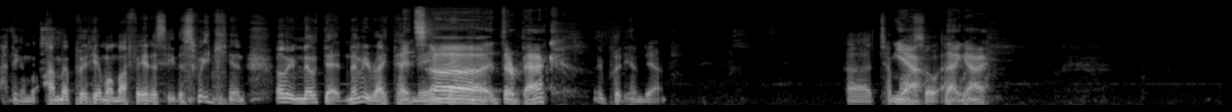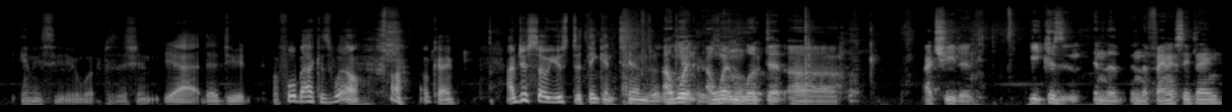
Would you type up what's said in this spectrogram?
I think I'm I'm gonna put him on my fantasy this weekend. Let me note that. Let me write that it's name. down. uh, they're back. Let me put him down. Uh, Yeah, Tommaso that Allan. guy. Let me see what position. Yeah, that dude, a fullback as well. Huh. Okay. I'm just so used to thinking tens are the I went. kickers, I went and looked at. uh I cheated because in the in the fantasy thing,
